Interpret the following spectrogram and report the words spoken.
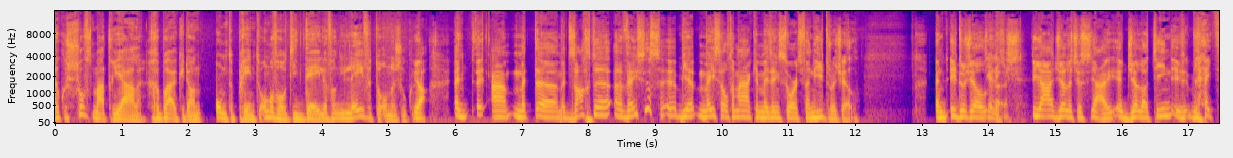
welke softmaterialen gebruik je dan om te printen? Om bijvoorbeeld die delen van die lever te onderzoeken. Ja, en eh, ah, met, eh, met zachte eh, weefsels heb je meestal te maken met een soort van hydrogel. En hydrogel. Jelletjes. ja, gelletjes. Ja, gelatine is, lijkt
